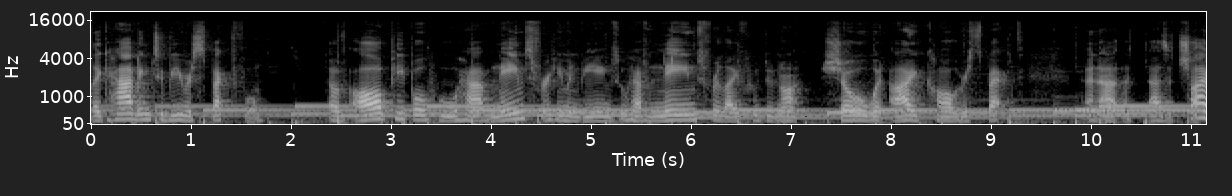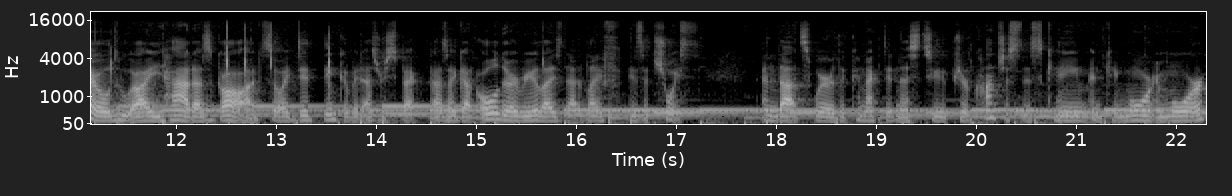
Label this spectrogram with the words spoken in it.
Like having to be respectful of all people who have names for human beings, who have names for life, who do not show what I call respect. And as a child, who I had as God, so I did think of it as respect. As I got older, I realized that life is a choice. And that's where the connectedness to pure consciousness came and came more and more.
